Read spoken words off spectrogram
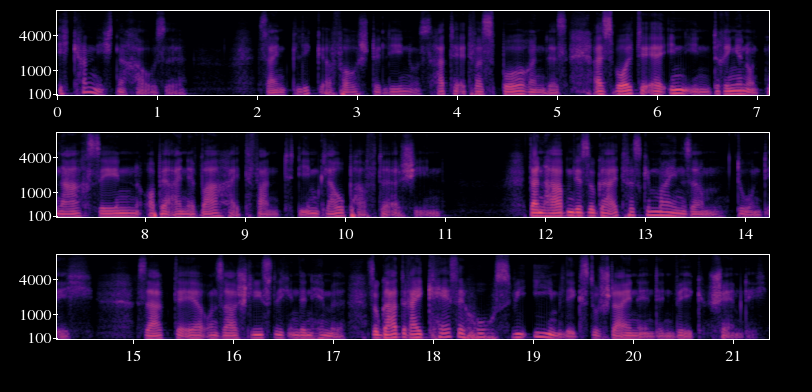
Ich kann nicht nach Hause. Sein Blick erforschte Linus, hatte etwas Bohrendes, als wollte er in ihn dringen und nachsehen, ob er eine Wahrheit fand, die ihm glaubhafter erschien. Dann haben wir sogar etwas gemeinsam, du und ich, sagte er und sah schließlich in den Himmel. Sogar drei Käsehochs wie ihm legst du Steine in den Weg, schäm dich.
